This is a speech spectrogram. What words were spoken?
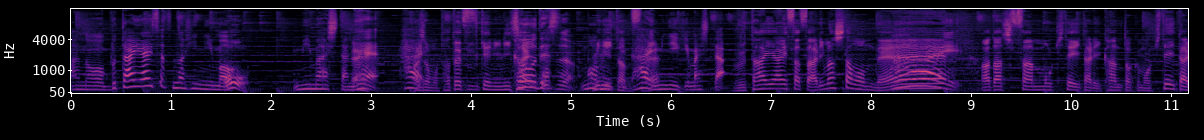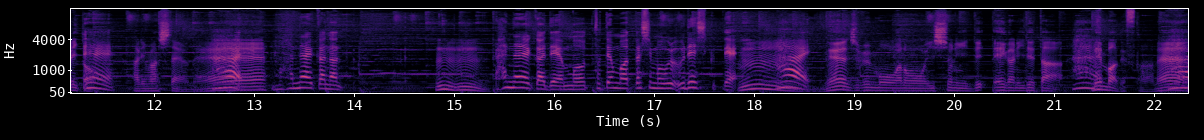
あの舞台挨拶の日にも見ましたね。はいあじゃあ。もう立て続けに2回そうです。もう見に行ったんですねはい、見に行きました。舞台挨拶ありましたもんはねい。足立さんも来ていたり監督も来ていたりとえありましたよえ、はねい。、もう華やかなうん華やかでもうとても私も嬉しくてうん、うんはいね自分もあの一緒にで映画に出たはいメンバーですからね、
